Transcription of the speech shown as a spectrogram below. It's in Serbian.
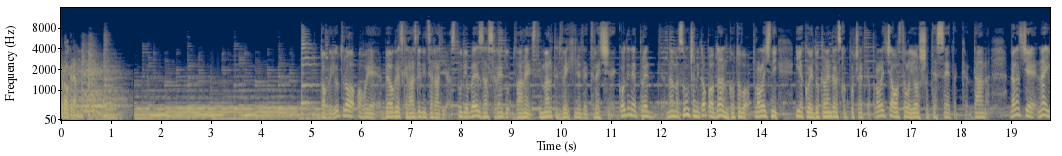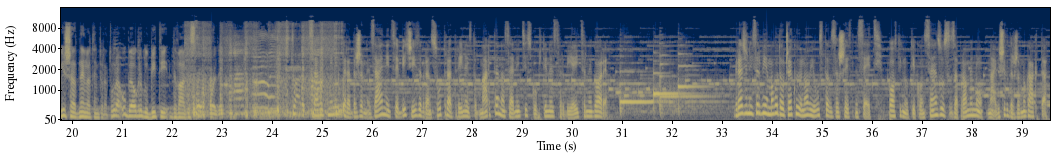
program. Dobro jutro, ovo je Beogradska razglednica radija Studio B za sredu 12. mart 2003. godine. Pred nama sunčani topao dan, gotovo prolećni, iako je do kalendarskog početka proleća ostalo još desetak dana. Danas će najviša dnevna temperatura u Beogradu biti 20. Savet ministara državne zajednice biće izabran sutra 13. marta na sednici Skupštine Srbije i Crne Gore. Građani Srbije mogu da očekuju novi ustav za šest meseci. Postignut je konsenzus za promenu najvišeg državnog akta.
